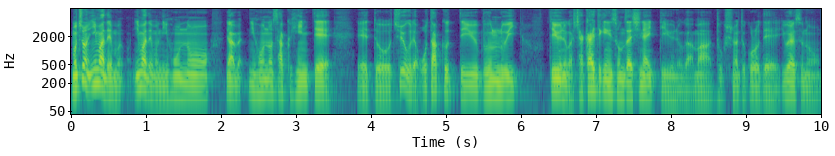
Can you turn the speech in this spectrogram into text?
もちろん今でも今でも日本のいや日本の作品って、えー、と中国ではオタクっていう分類っていうのが社会的に存在しないっていうのがまあ特殊なところでいわゆるその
